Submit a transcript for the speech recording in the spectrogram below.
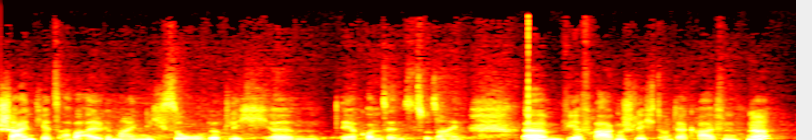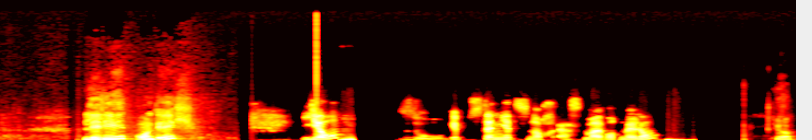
scheint jetzt aber allgemein nicht so wirklich ähm, der Konsens zu sein. Ähm, wir fragen schlicht und ergreifend, ne? Lilly und ich? Jo. So, gibt's denn jetzt noch erstmal Wortmeldung? Ja.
